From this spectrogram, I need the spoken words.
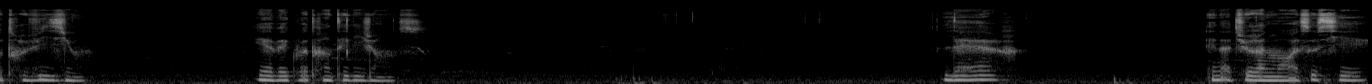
votre vision et avec votre intelligence. L'air est naturellement associé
